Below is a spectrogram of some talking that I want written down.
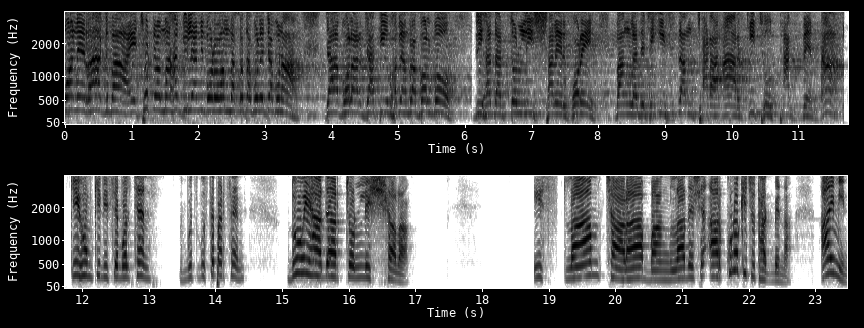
মনে রাখবা এই ছোট মাহফিলে আমি বড় লম্বা কথা বলে যাব না। যা বলার জাতীয়ভাবে আমরা বলব দুই হাজার চল্লিশ সালের পরে বাংলাদেশে ইসলাম ছাড়া আর কিছু থাকবে না। কি হুমকি দিচ্ছে বলছেন? বুঝতে পারছেন? দুই হাজার চল্লিশ সালা ইসলাম ছাড়া বাংলাদেশে আর কোনো কিছু থাকবে না। আই মিন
